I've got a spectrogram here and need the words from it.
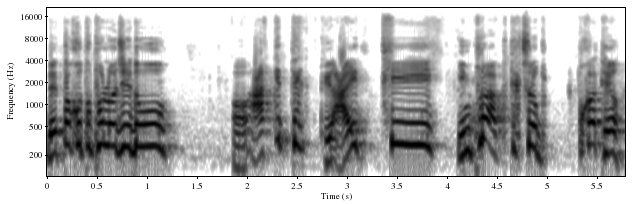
네트워크 토폴로지도 어, 아키텍, 그 IT 인프라 아키텍처로 똑같아요.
